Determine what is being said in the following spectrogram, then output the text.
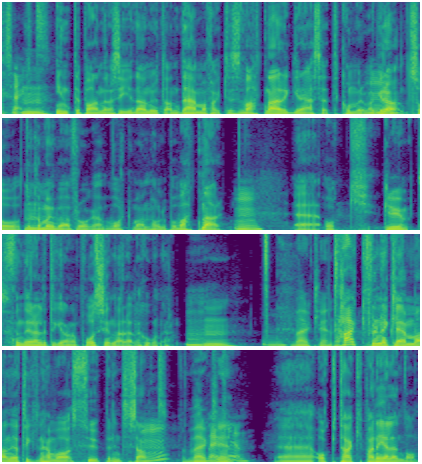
Exakt. Mm. Inte på andra sidan, utan där man faktiskt vattnar gräset kommer det vara Mm. grönt. Så då kan Mm. man ju börja fråga vart man håller på och vattnar. Mm. eh, och Grymt. fundera lite grann på sina relationer. Mm. Verkligen. Tack för den här klämman, jag tyckte den här var superintressant. Mm, Verkligen. verkligen. Eh, och tack panelen då.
